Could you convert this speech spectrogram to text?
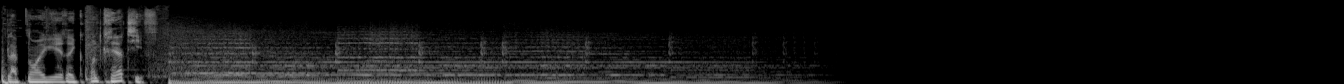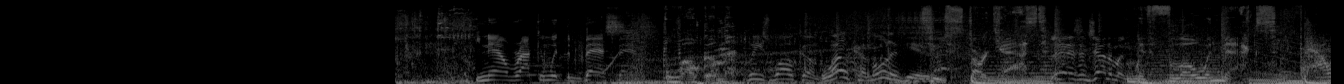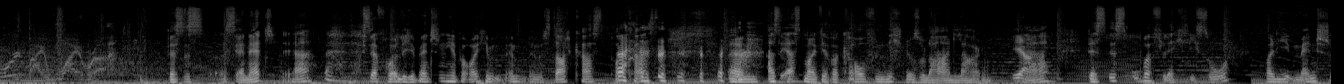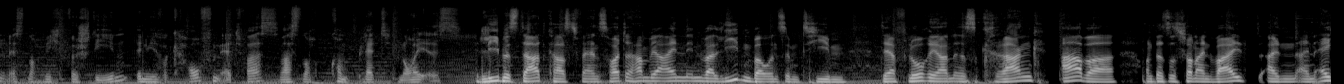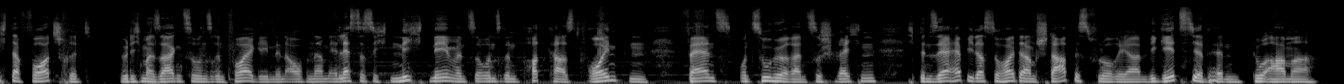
Bleib neugierig und kreativ. You're now rocking with the best. Welcome Please welcome. Welcome, all of you. to StarCast Ladies and gentlemen. with Flo and Max, powered by Wyra. Das ist sehr nett, ja. Sehr freundliche Menschen hier bei euch im, im, im Startcast-Podcast. ähm, also erstmal, wir verkaufen nicht nur Solaranlagen. Ja. Das ist oberflächlich so, weil die Menschen es noch nicht verstehen, denn wir verkaufen etwas, was noch komplett neu ist. Liebe Startcast-Fans, heute haben wir einen Invaliden bei uns im Team. Der Florian ist krank, aber, und das ist schon ein weit, ein, ein echter Fortschritt, würde ich mal sagen, zu unseren vorhergehenden Aufnahmen. Er lässt es sich nicht nehmen, zu unseren Podcast-Freunden, Fans und Zuhörern zu sprechen. Ich bin sehr happy, dass du heute am Start bist, Florian. Wie geht's dir denn, du Armer?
